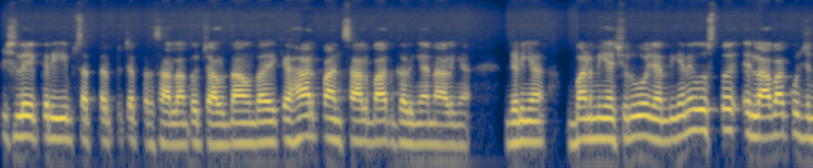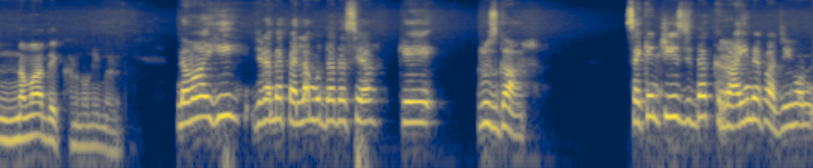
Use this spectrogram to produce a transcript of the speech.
ਪਿਛਲੇ ਕਰੀਬ 70 75 ਸਾਲਾਂ ਤੋਂ ਚੱਲਦਾ ਆਉਂਦਾ ਹੈ ਕਿ ਹਰ 5 ਸਾਲ ਬਾਅਦ ਗਲੀਆਂ ਨਾਲੀਆਂ ਜਿਹੜੀਆਂ ਬਣਦੀਆਂ ਸ਼ੁਰੂ ਹੋ ਜਾਂਦੀਆਂ ਨੇ, ਉਸ ਤੋਂ ਇਲਾਵਾ ਕੁਝ ਨਵਾਂ ਦੇਖਣ ਨੂੰ ਨਹੀਂ ਮਿਲਦਾ। ਨਵਾਂ ਹੀ ਜਿਹੜਾ ਮੈਂ ਪਹਿਲਾ ਮੁੱਦਾ ਦੱਸਿਆ ਕਿ ਰੋਜ਼ਗਾਰ। ਸੈਕੰਡ ਚੀਜ਼ ਜਿੱਦਾਂ ਕ੍ਰਾਈਮ ਹੈ ਭਾਜੀ, ਹੁਣ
